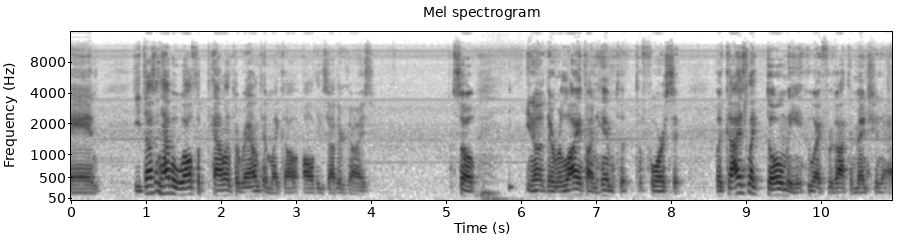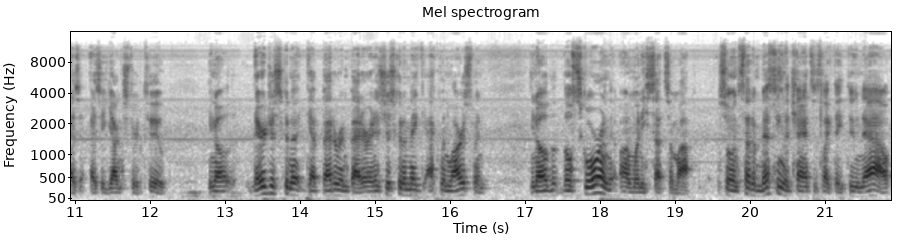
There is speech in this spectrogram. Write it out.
and he doesn't have a wealth of talent around him like all, all these other guys. So, you know, they're reliant on him to, to force it. But guys like Domi, who I forgot to mention as as a youngster too, you know, they're just going to get better and better, and it's just going to make Ekman Larsson, you know, they'll score on, on when he sets them up. So instead of missing the chances like they do now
